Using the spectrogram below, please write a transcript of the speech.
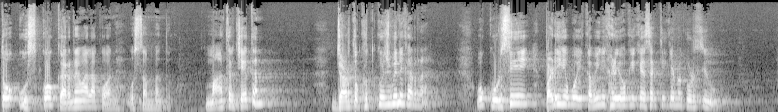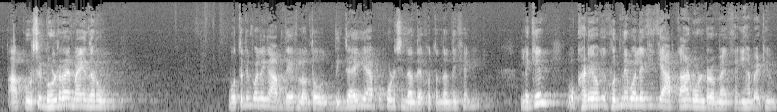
तो उसको करने वाला कौन है? उस संबंध को। मात्र चेतन। जड़ तो खुद कुछ भी नहीं कर रहा है। वो कुर्सी पड़ी है, वो कभी नहीं खड़ी होकर कह सकती कि मैं कुर्सी हूँ। आप कुर्सी ढूंढ रहे हैं, मैं इधर हूँ। वो तो नहीं बोलेगी, आप देख लो तो दिख जाएगी आपको कुर्सी, ना देखो तो ना दिखेगी। लेकिन वो खड़े होकर खुद नहीं बोलेगी कि आप कहाँ ढूंढ रहे हो, मैं यहाँ बैठी हूँ।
